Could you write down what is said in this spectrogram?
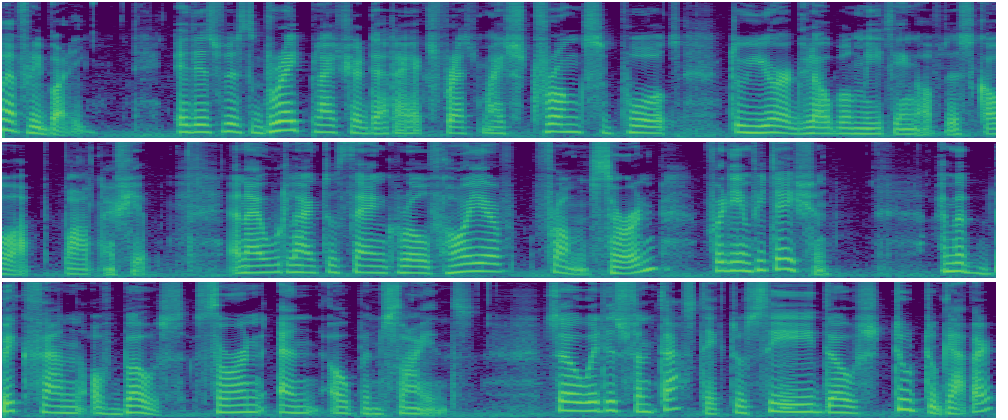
everybody. It is with great pleasure that I express my strong support to your global meeting of the SCOAP partnership. And I would like to thank Rolf Heuer from CERN for the invitation. I'm a big fan of both CERN and open science. So it is fantastic to see those two together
